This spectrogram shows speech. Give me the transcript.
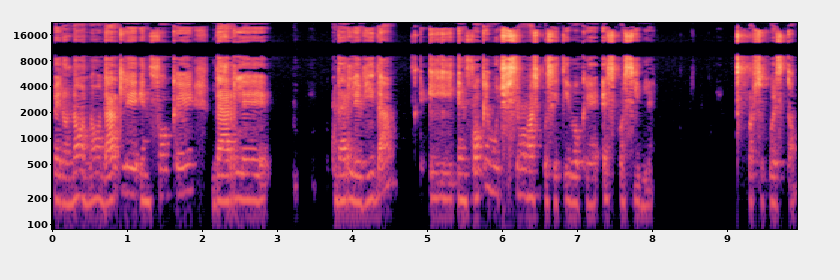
pero no, no, darle enfoque, darle, darle vida y enfoque muchísimo más positivo que es posible, por supuesto.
